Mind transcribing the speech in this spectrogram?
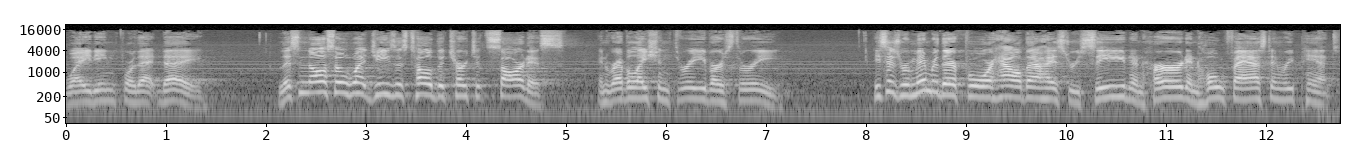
waiting for that day. Listen also to what Jesus told the church at Sardis in Revelation 3, verse 3. He says, Remember therefore how thou hast received and heard, and hold fast and repent.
